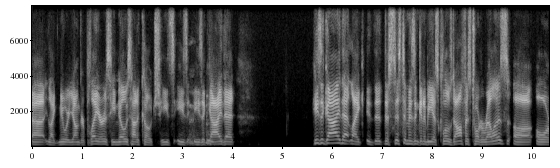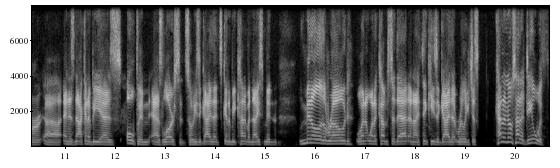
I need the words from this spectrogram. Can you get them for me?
uh, like newer, younger players. He knows how to coach. He's he's he's a guy that. He's a guy that like the, the system isn't going to be as closed off as Tortorella's, uh, or uh, and is not going to be as open as Larsen. So he's a guy that's going to be kind of a nice mid middle of the road when it, when it comes to that. And I think he's a guy that really just kind of knows how to deal with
